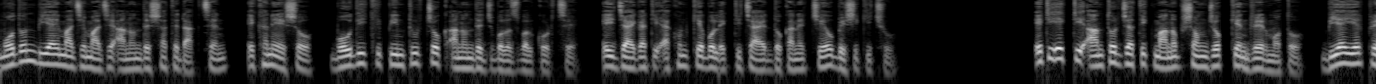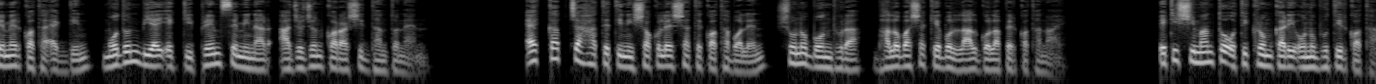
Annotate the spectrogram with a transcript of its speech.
মদন বিয়াই মাঝে মাঝে আনন্দের সাথে ডাকছেন, এখানে এসো, বৌদি পিন্টুর চোখ আনন্দে জবলজবল করছে। এই জায়গাটি এখন কেবল একটি চায়ের দোকানের চেয়েও বেশি কিছু। এটি একটি আন্তর্জাতিক মানব সংযোগ কেন্দ্রের মতো। বিআইয়ের প্রেমের কথা একদিন মদন বিআই একটি প্রেম সেমিনার আয়োজন করার সিদ্ধান্ত নেন। এক কাপ চা হাতে তিনি সকলের সাথে কথা বলেন, শোনো বন্ধুরা, ভালোবাসা কেবল লাল গোলাপের কথা নয়। এটি সীমান্ত অতিক্রমকারী অনুভূতির কথা।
